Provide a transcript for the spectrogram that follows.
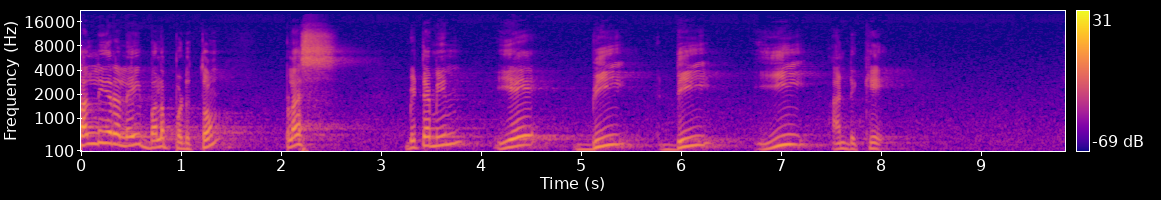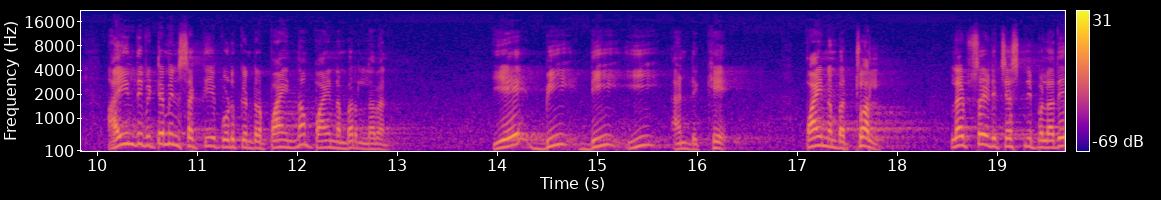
கல்லீரலை பலப்படுத்தும். Plus vitamin A B D E and K ஐந்து விட்டமின் சக்தியை கொடுக்கின்ற பாயிண்ட் தான் point number eleven A B D E K point number twelve left side chest nipple அதே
